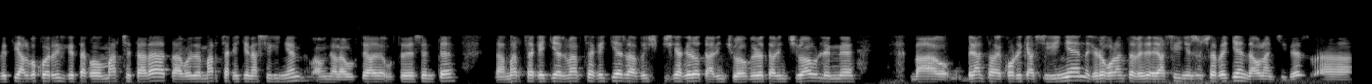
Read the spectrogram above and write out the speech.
beti alboko herriketako martxetara, eta bueno, martxak egiten hasi ginen, ba, ondala, urte, urte desente, eta martxak egiteaz, martxak egiteaz, ba, biz pizka gero eta harintxu hau, gero eta harintxu hau, lehen, eh, ba, berantza korrik hasi ginen, gero gorantza hasi ginen zuzerrekin, da holantzik, ez, ba,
